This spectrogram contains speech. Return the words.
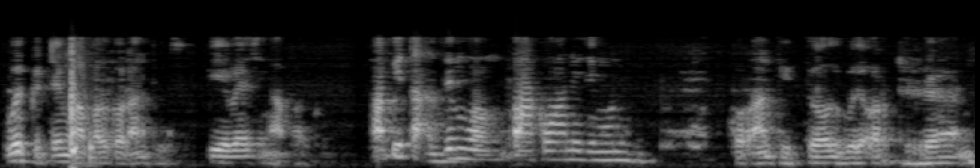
Kowe gedhe ngapal Quran terus. Wae sing ngapal. Tapi takzim wong lakuane sing ngono. Quran didol golek orderan.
